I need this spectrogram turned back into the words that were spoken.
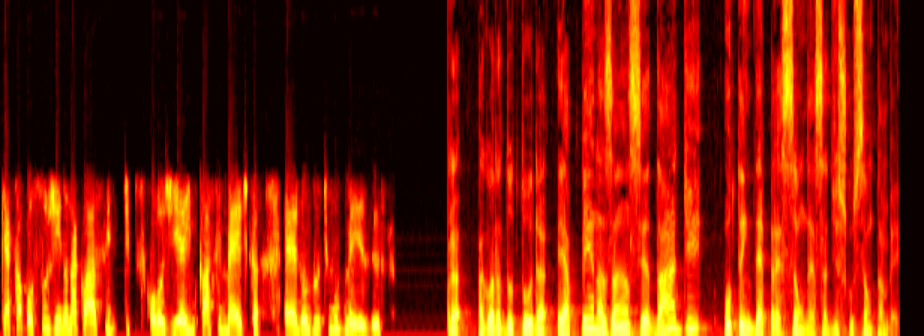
que acabou surgindo na classe de psicologia e classe médica é, nos últimos meses. Agora, doutora, é apenas a ansiedade ou tem depressão nessa discussão também?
